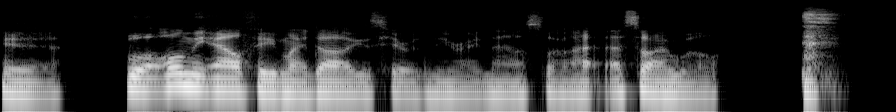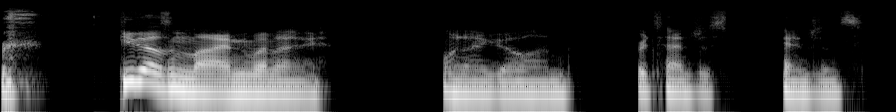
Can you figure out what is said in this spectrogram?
yeah. Well, only Alfie, my dog, is here with me right now, so I so I will. he doesn't mind when I when I go on pretentious tangents.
